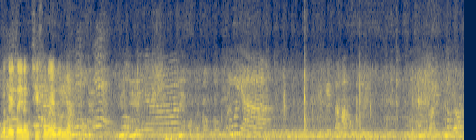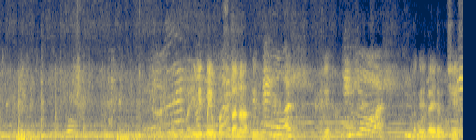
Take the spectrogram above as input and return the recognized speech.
Lagay tayo ng cheese mga idol. No? Mainit pa yung pasta natin. Okay. Lagay tayo ng cheese.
